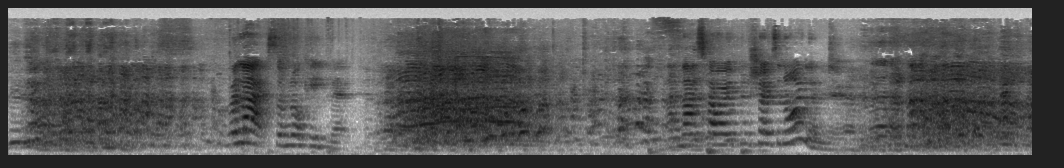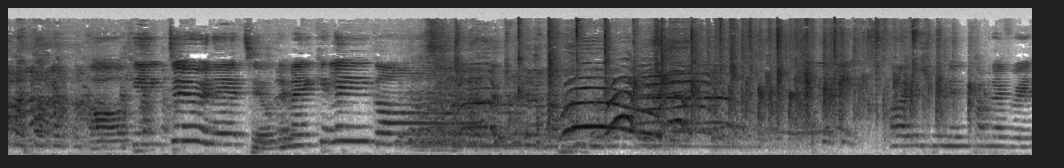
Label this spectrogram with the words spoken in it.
Relax, I'm not keeping it. and that's how open shows in Ireland. I'll keep doing it till they make it legal. Irish women coming over here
